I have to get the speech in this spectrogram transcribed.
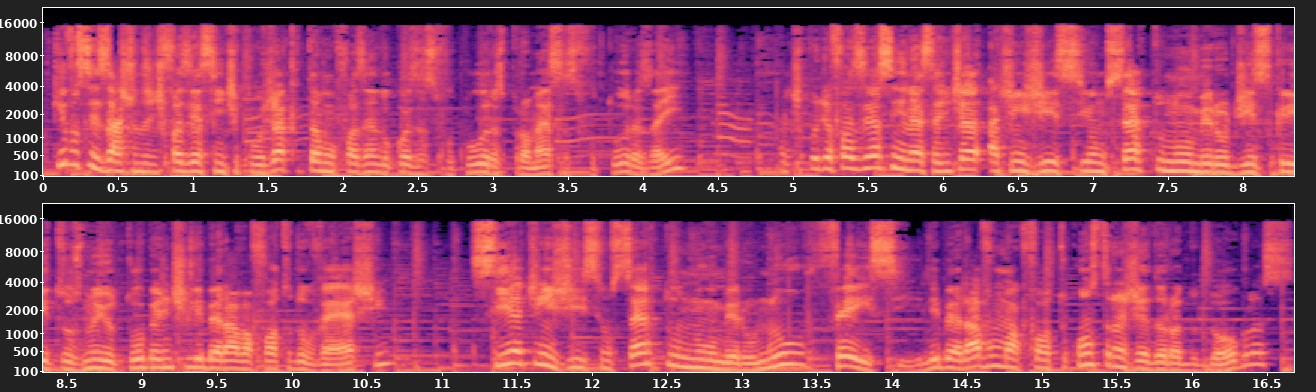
O que vocês acham de a gente fazer assim, tipo, já que estamos fazendo coisas futuras, promessas futuras aí, a gente podia fazer assim, né? Se a gente atingisse um certo número de inscritos no YouTube, a gente liberava a foto do Vest. Se atingisse um certo número no Face, liberava uma foto constrangedora do Douglas.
